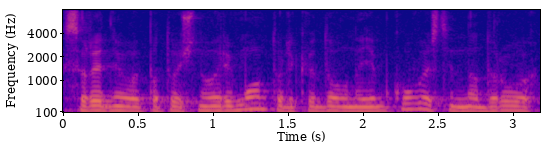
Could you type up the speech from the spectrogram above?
середнього поточного ремонту, ліквідовано ямковості на дорогах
